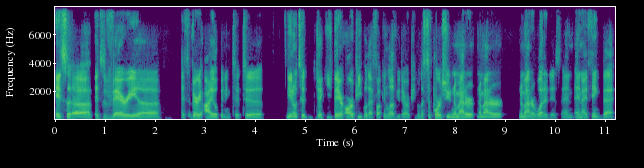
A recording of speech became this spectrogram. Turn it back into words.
it's uh it's very uh it's very eye opening to to you know to like there are people that fucking love you. There are people that support you no matter no matter no matter what it is. And and I think that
